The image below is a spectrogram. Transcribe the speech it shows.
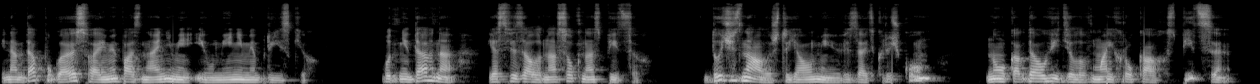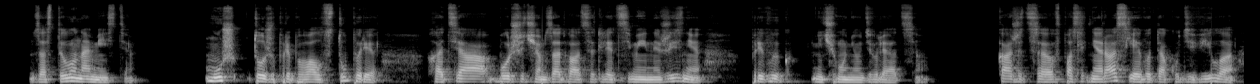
Иногда пугаю своими познаниями и умениями близких. Вот недавно я связала носок на спицах. Дочь знала, что я умею вязать крючком, но когда увидела в моих руках спицы, застыла на месте. Муж тоже пребывал в ступоре, хотя больше чем за 20 лет семейной жизни привык ничему не удивляться. Кажется, в последний раз я его так удивила,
